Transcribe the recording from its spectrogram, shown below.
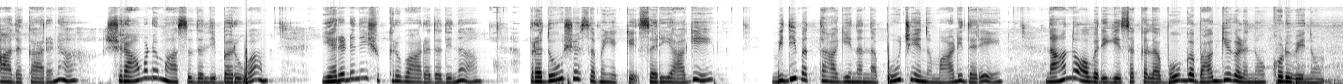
ಆದ ಕಾರಣ ಶ್ರಾವಣ ಮಾಸದಲ್ಲಿ ಬರುವ ಎರಡನೇ ಶುಕ್ರವಾರದ ದಿನ ಪ್ರದೋಷ ಸಮಯಕ್ಕೆ ಸರಿಯಾಗಿ ವಿಧಿವತ್ತಾಗಿ ನನ್ನ ಪೂಜೆಯನ್ನು ಮಾಡಿದರೆ ನಾನು ಅವರಿಗೆ ಸಕಲ ಭೋಗಭಾಗ್ಯಗಳನ್ನು ಕೊಡುವೆನು.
